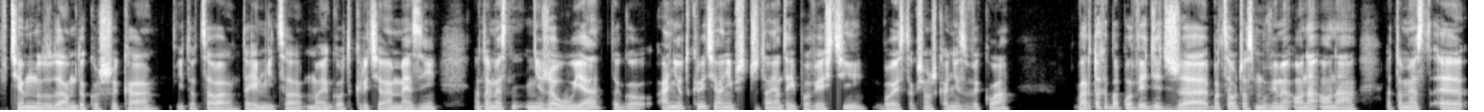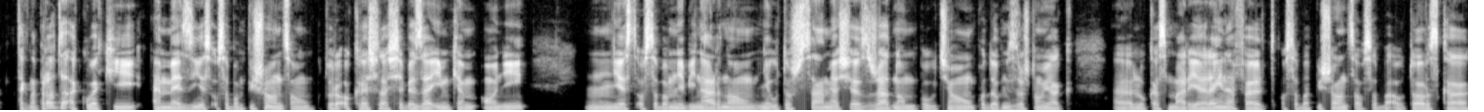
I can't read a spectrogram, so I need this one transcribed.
W ciemno dodałam do koszyka i to cała tajemnica mojego odkrycia Emezji. Natomiast nie żałuję tego ani odkrycia, ani przeczytania tej powieści, bo jest to książka niezwykła. Warto chyba powiedzieć, że, bo cały czas mówimy ona, ona, natomiast e, tak naprawdę Akweki Emezi jest osobą piszącą, która określa siebie zaimkiem oni, Mm, jest osobą niebinarną, nie utożsamia się z żadną płcią, podobnie zresztą jak e, Lukas Maria Reinefeld, osoba pisząca, osoba autorska,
